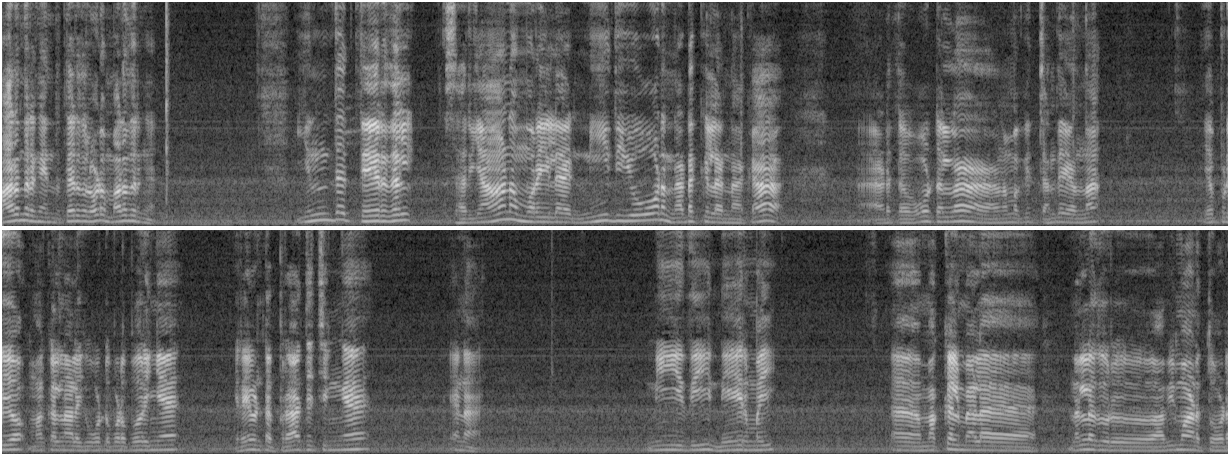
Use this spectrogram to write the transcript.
மறந்துடுங்க இந்த தேர்தலோட மறந்துடுங்க இந்த தேர்தல் சரியான முறையில் நீதியோடு நடக்கலைன்னாக்கா அடுத்த ஓட்டெல்லாம் நமக்கு சந்தேகம்தான். எப்படியோ மக்கள் நாளைக்கு ஓட்டு போட போகிறீங்க இறைவன்கிட்ட பிரார்த்திச்சிங்க. ஏன்னா நீதி நேர்மை மக்கள் மேலே நல்லதொரு அபிமானத்தோட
